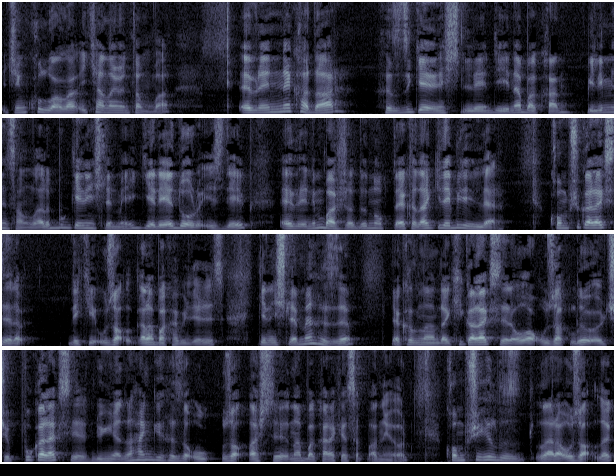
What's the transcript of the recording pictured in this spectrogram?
için kullanılan iki ana yöntem var. Evrenin ne kadar hızlı genişlediğine bakan bilim insanları bu genişlemeyi geriye doğru izleyip evrenin başladığı noktaya kadar gidebilirler. Komşu galaksilerdeki uzaklıklara bakabiliriz. Genişleme hızı yakınlardaki galaksilere olan uzaklığı ölçüp bu galaksilerin dünyadan hangi hızla uzaklaştığına bakarak hesaplanıyor. Komşu yıldızlara uzaklık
